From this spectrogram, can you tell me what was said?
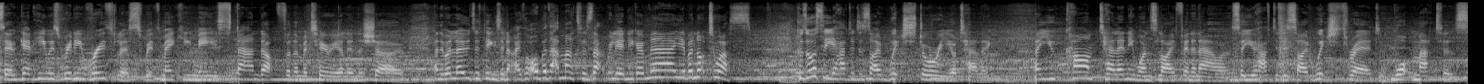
So again, he was really ruthless with making me stand up for the material in the show. And there were loads of things in it. I thought, oh, but that matters. That really. And you go, nah, yeah, but not to us. Because also you have to decide which story you're telling. Now you can't tell anyone's life in an hour, so you have to decide which thread, what matters.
